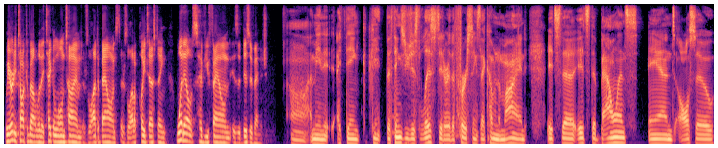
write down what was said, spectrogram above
We already talked about where they take a long time. There's a lot to balance. There's a lot of playtesting what else have you found is a disadvantage? Uh, I mean, I think the things you just listed are the first things that come to mind. It's the it's the balance and also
